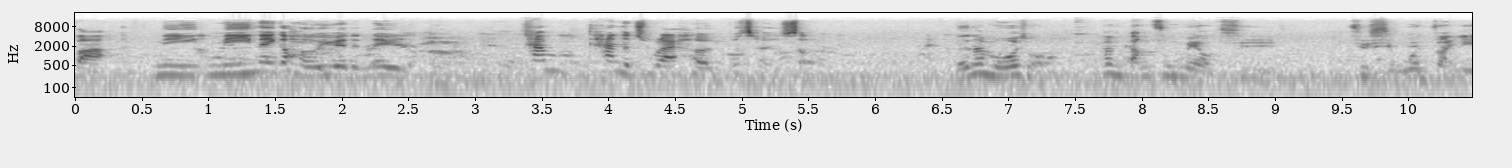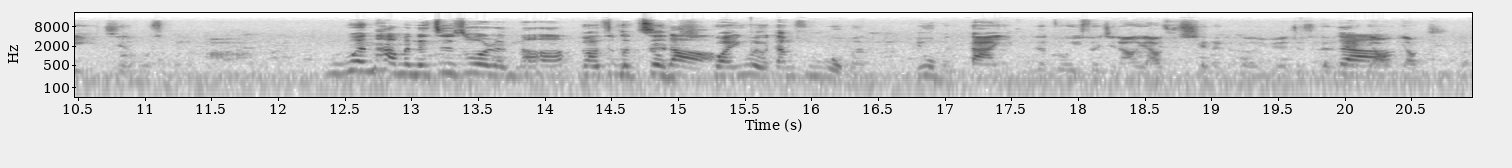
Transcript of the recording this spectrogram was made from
法拟拟那个合约的内容，嗯，看看得出来很不成熟。可是他们为什么他们当初没有去去询问专业意见或什么的吗？问他们的制作人呢、对啊，我怎么这个很奇知道？怪，因为当初我们，因为我们大一不是在做易碎节，然后也要去签那个合约，就是跟人家要、要剧本。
